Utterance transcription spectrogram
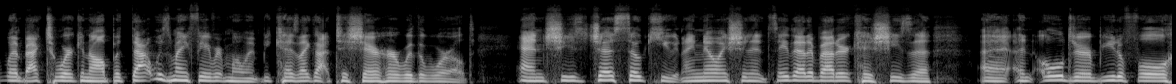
went back to work and all, but that was my favorite moment because I got to share her with the world. And she's just so cute. And I know I shouldn't say that about her because she's a, a an older, beautiful,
